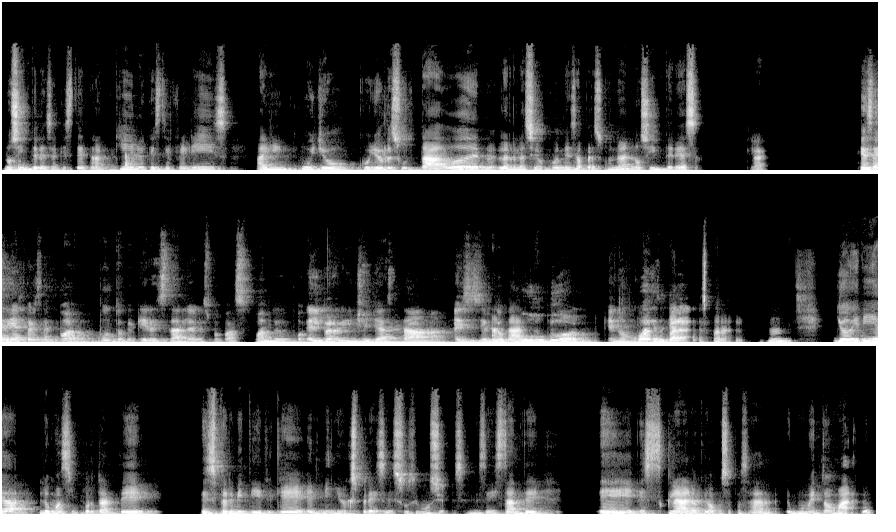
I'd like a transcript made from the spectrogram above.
nos interesa que esté tranquilo y que esté feliz, alguien cuyo, cuyo resultado de la relación con esa persona nos interesa. ¿Qué sería el tercer punto que quieres darle a los papás cuando el berrinche ya está, ese cierto full que no puedes parar? Yo diría lo más importante es permitir que el niño exprese sus emociones. En ese instante eh, es claro que vamos a pasar un momento amargo,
